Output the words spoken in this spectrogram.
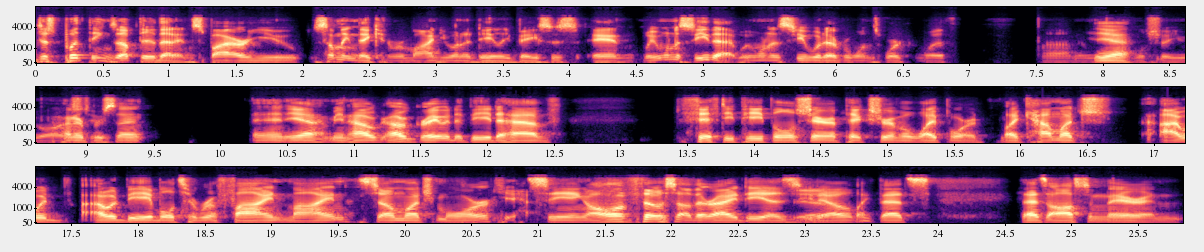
just put things up there that inspire you, something that can remind you on a daily basis, and we want to see that. We want to see what everyone's working with. Um, we'll- Yeah. we'll show you ours. Hundred too. percent. And yeah, I mean, how how great would it be to have fifty people share a picture of a whiteboard? Like how much I would I would be able to refine mine so much more. Yeah. Seeing all of those other ideas, you know, like that's that's awesome there, and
